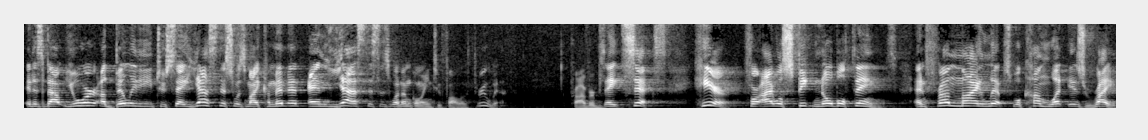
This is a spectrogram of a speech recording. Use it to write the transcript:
It is about your ability to say, yes, this was my commitment, and yes, this is what I'm going to follow through with. Proverbs 8 6. Hear, for I will speak noble things, and from my lips will come what is right,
